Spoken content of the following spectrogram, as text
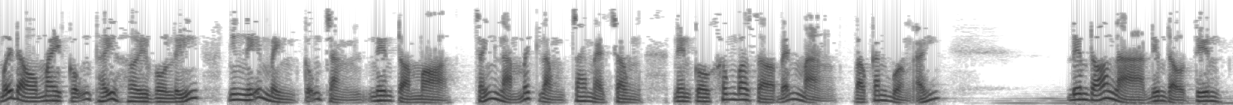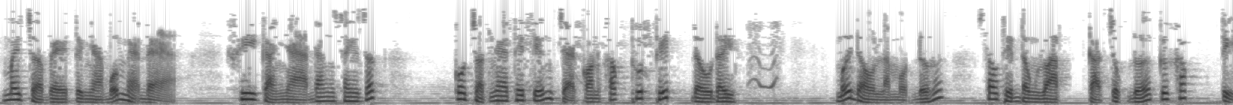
Mới đầu may cũng thấy hơi vô lý, nhưng nghĩ mình cũng chẳng nên tò mò, tránh làm mất lòng cha mẹ chồng, nên cô không bao giờ bén mảng vào căn buồng ấy. Đêm đó là đêm đầu tiên May trở về từ nhà bố mẹ đẻ. Khi cả nhà đang say giấc, cô chợt nghe thấy tiếng trẻ con khóc thút thít đâu đây. Mới đầu là một đứa, sau thì đồng loạt cả chục đứa cứ khóc tỉ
